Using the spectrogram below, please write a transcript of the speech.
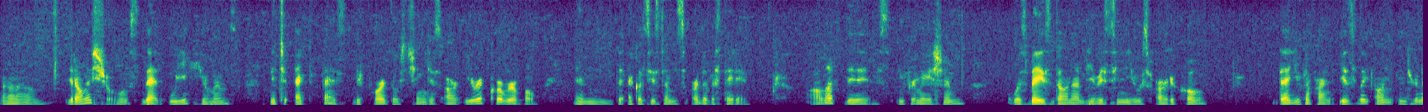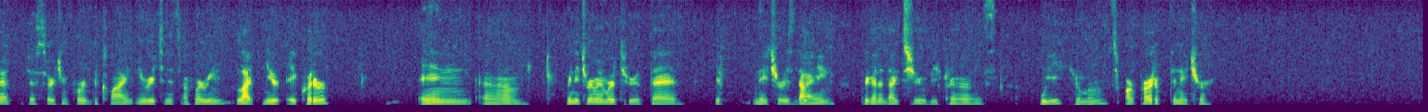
Um, it only shows that we humans need to act fast before those changes are irrecoverable and the ecosystems are devastated. All of this information was based on a BBC News article that you can find easily on internet. Just searching for decline in richness of marine life near equator. And um, we need to remember too that if nature is dying we're gonna die too because we humans are part of the nature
